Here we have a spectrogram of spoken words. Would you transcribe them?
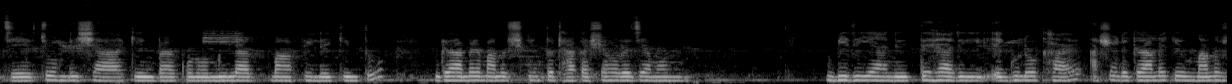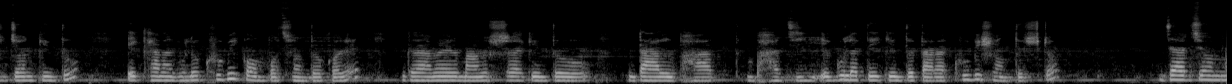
যে চল্লিশা কিংবা কোনো মিলাদ মাহফিলে কিন্তু গ্রামের মানুষ কিন্তু ঢাকা শহরে যেমন বিরিয়ানি, তেহারি এগুলো খায়। আসলে গ্রামে মানুষজন কিন্তু এই খানাগুলো খুবই কম পছন্দ করে। গ্রামের মানুষরা কিন্তু ডাল, ভাত, ভাজি এগুলাতেই কিন্তু তারা খুবই সন্তুষ্ট। যার জন্য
